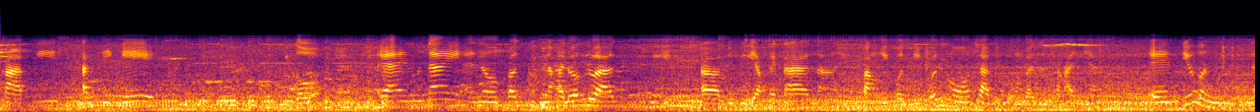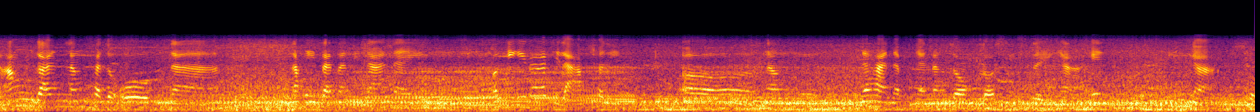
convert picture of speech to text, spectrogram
copies, antike. Ito, ayan mo ano, pag nakaluwag-luwag, ah, bibigyan kita na pang-ipon-ipon mo, sabi ko gano'n sa kanya. And yun, naanggan lang sa loob na nakita na ni nanay, magkikita na sila actually, uh, ng nahanap niya ng long lost sister niya. And yun nga, so,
